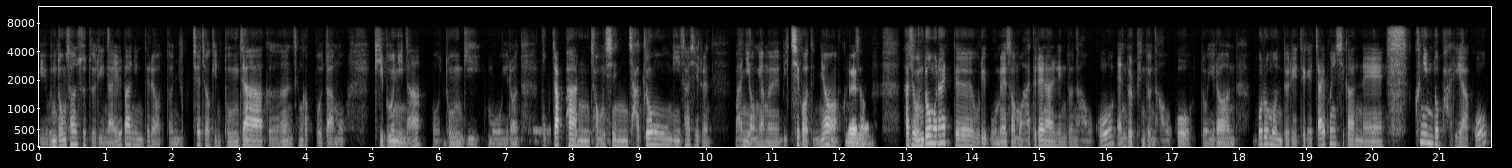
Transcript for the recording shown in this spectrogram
이 운동 선수들이나 일반인들의 어떤 육체적인 동작은 생각보다 뭐 기분이나 뭐 동기 뭐 이런 복잡한 정신 작용이 사실은 많이 영향을 미치거든요. 그래서 사실 운동을 할 때 우리 몸에서 뭐 아드레날린도 나오고 엔돌핀도 나오고 또 이런 호르몬들이 되게 짧은 시간 내에 큰 힘도 발휘하고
